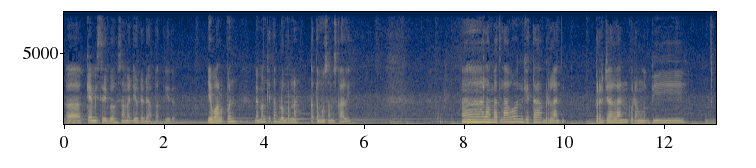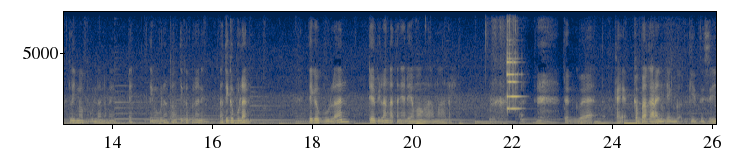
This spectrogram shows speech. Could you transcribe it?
uh, chemistry gue sama dia udah dapat gitu. Ya walaupun memang kita belum pernah ketemu sama sekali. Uh, lambat laun kita berlanjut berjalan kurang lebih lima bulan apa ya? Eh lima bulan apa tiga bulan ya? Oh, tiga bulan. Tiga bulan dia bilang katanya ada yang mau ngelamar. Dan gue kayak kebakaran jenggot gitu sih.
